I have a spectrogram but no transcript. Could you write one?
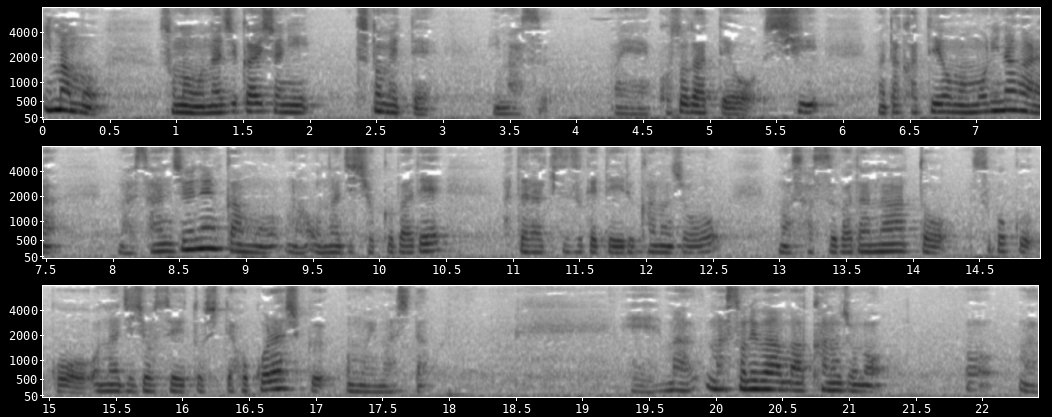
今もその同じ会社に勤めています、えー、子育てをしまた家庭を守りながら、まあ、30年間も、まあ、同じ職場で働き続けている彼女をさすがだなとすごくこう同じ女性として誇らしく思いました、えー、まあ、まあ、それはまあ彼女の、まあ、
